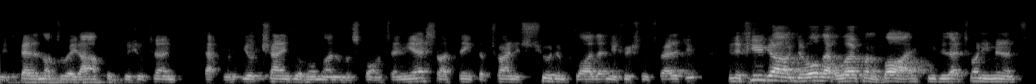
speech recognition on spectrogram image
it's better not to eat after because you'll turn that, you'll change your hormonal response. And yes, I think the trainers should imply that nutritional strategy. But if you go and do all that work on a bike, you do that 20 minutes,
